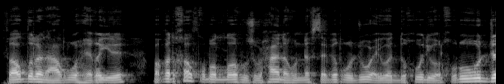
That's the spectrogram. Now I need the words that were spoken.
فضلا عن روح غيره. وقد خاطب الله سبحانه النفس بالرجوع والدخول والخروج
